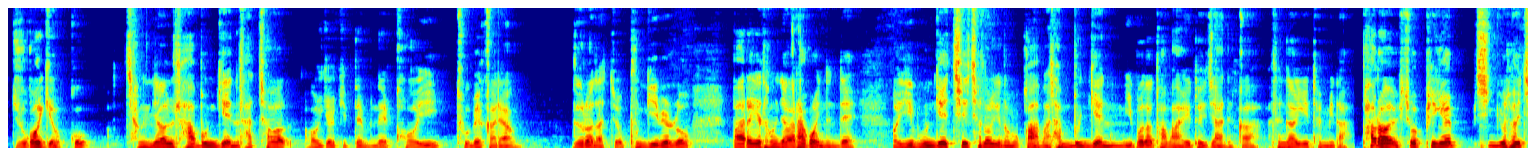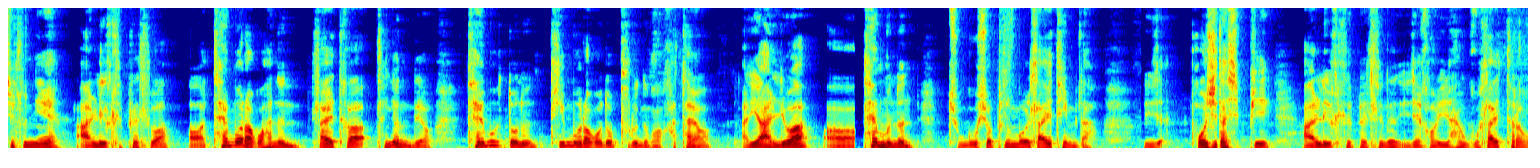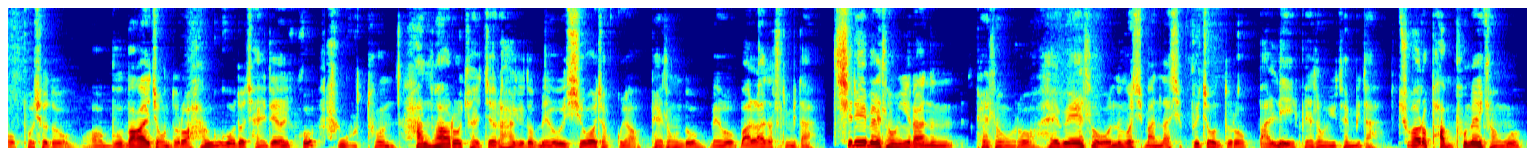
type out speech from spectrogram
6,246억이었고 작년 4분기에는 4천억이었기 때문에 거의 두 배가량 늘어났죠. 분기별로 빠르게 성장을 하고 있는데 2분기에 7천억이 넘었고 아마 3분기에는 이보다 더 많이 되지 않을까 생각이 됩니다. 8월 쇼핑앱 신규 설치 순위에 알리익스프레스와 어, 테무라고 하는 사이트가 생겼는데요. 테무 또는 티무라고도 부르는 것 같아요. 이 알리와 어, 테무는 중국 쇼핑몰 사이트입니다. 이제 보시다시피 알리익스프레스는 이제 거의 한국 사이트라고 보셔도 어, 무방할 정도로 한국어도 잘 되어 있고 한국 돈 한화로 결제를 하기도 매우 쉬워졌고요. 배송도 매우 빨라졌습니다. 7일 배송이라는 배송으로 해외에서 오는 것이 맞나 싶을 정도로 빨리 배송이 됩니다. 추가로 반품의 경우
